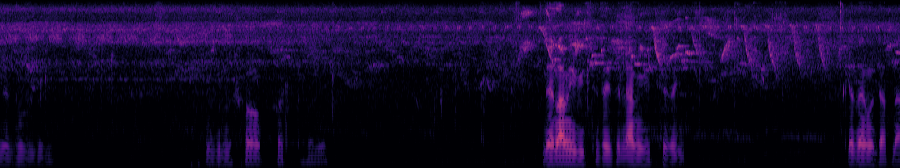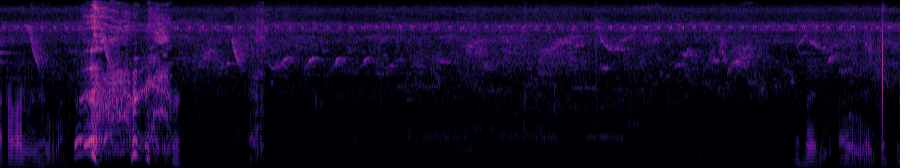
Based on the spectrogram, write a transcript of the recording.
যে ধুমদিল এগুলো সব করতে হবে। দেন, আমি বিচ্ছে যাই তাহলে, আমি বিচ্ছে যাই। কেদার মধ্যে আপনি আটা পারবেন না আমি দেখি।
